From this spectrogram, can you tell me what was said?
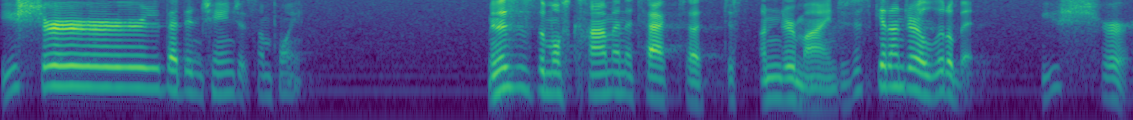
Are you sure that didn't change at some point? I mean, this is the most common attack to just undermine, to just get under a little bit. Are you sure?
